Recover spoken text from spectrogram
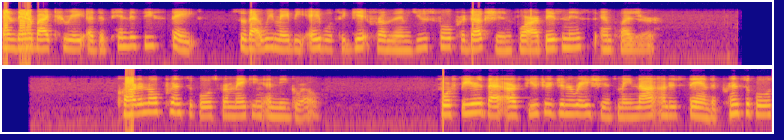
and thereby create a dependency state so that we may be able to get from them useful production for our business and pleasure. Cardinal Principles for Making a Negro. For fear that our future generations may not understand the principles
